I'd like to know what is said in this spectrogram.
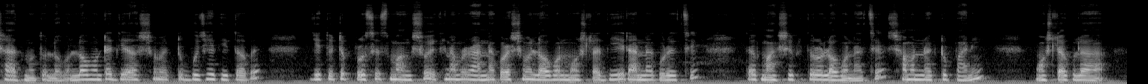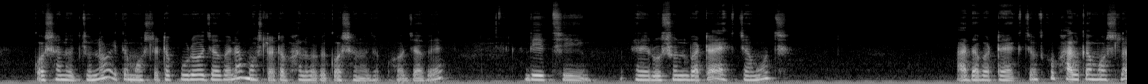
স্বাদ মতো লবণ। লবণটা দেওয়ার সময় একটু বুঝিয়ে দিতে হবে। যেহেতু এটা প্রসেস মাংস, এখানে আমরা রান্না করার সময় লবণ মশলা দিয়ে রান্না করেছি। তাই মাংসের ভিতরেও লবণ আছে, সামান্য একটু পানি। মশলাগুলা কষানোর জন্য, এতে মশলাটা পুরোও যাবে না, মশলাটা ভালোভাবে কষানো যাবে। দিয়েছি এখানে রসুন বাটা এক চামচ, আদা বাটা এক চামচ। খুব হালকা মশলা,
